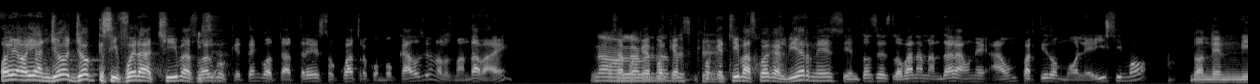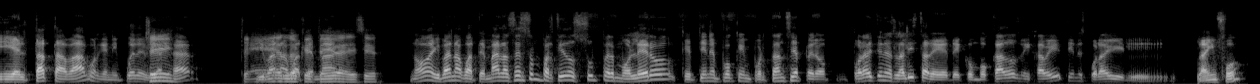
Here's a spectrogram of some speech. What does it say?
Oye, oigan, yo, yo que si fuera Chivas o algo que tengo hasta tres o cuatro convocados, yo no los mandaba, ¿eh? No, o sea, la porque, verdad porque, es que porque Chivas juega el viernes y entonces lo van a mandar a un, a un partido molerísimo donde ni el Tata va porque ni puede Sí. viajar, Sí, y van a lo que te Guatemala. iba a decir. ¿no? Y van a Guatemala. O sea, es un partido súper molero que tiene poca importancia, pero por ahí tienes la lista de, de convocados, mi Javi. ¿Tienes por ahí el- la info?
